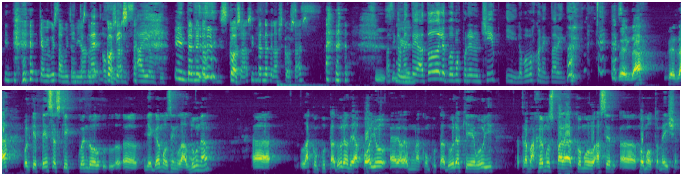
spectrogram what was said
que me gusta mucho Internet esto of cosas. Things, IoT. Internet of Things, cosas, Internet de las cosas. Sí, Básicamente a todo le podemos poner un chip y lo podemos conectar a Internet. ¿Verdad? ¿Verdad? Porque piensas que cuando uh, llegamos en la luna, uh, la computadora de apoyo era una computadora que hoy trabajamos para como hacer uh, home automation.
